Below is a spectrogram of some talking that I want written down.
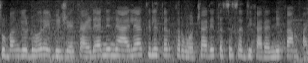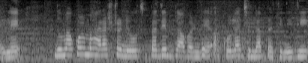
शुभांगी ढोरे विजय तायडे आणि न्यायालयातील इतर कर्मचारी तसेच अधिकाऱ्यांनी काम पाहिले. धुमाकूळ महाराष्ट्र न्यूज प्रदीप गावंडे अकोला जिल्हा प्रतिनिधी.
